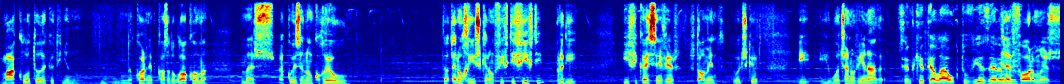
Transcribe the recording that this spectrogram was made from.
mácula toda que eu tinha no- na córnea por causa do glaucoma, mas a coisa não correu Portanto, era um risco, era um 50-50, perdi e fiquei sem ver totalmente do olho esquerdo e, e o outro já não via nada. Sendo que até lá o que tu vias era, Era muito- formas,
